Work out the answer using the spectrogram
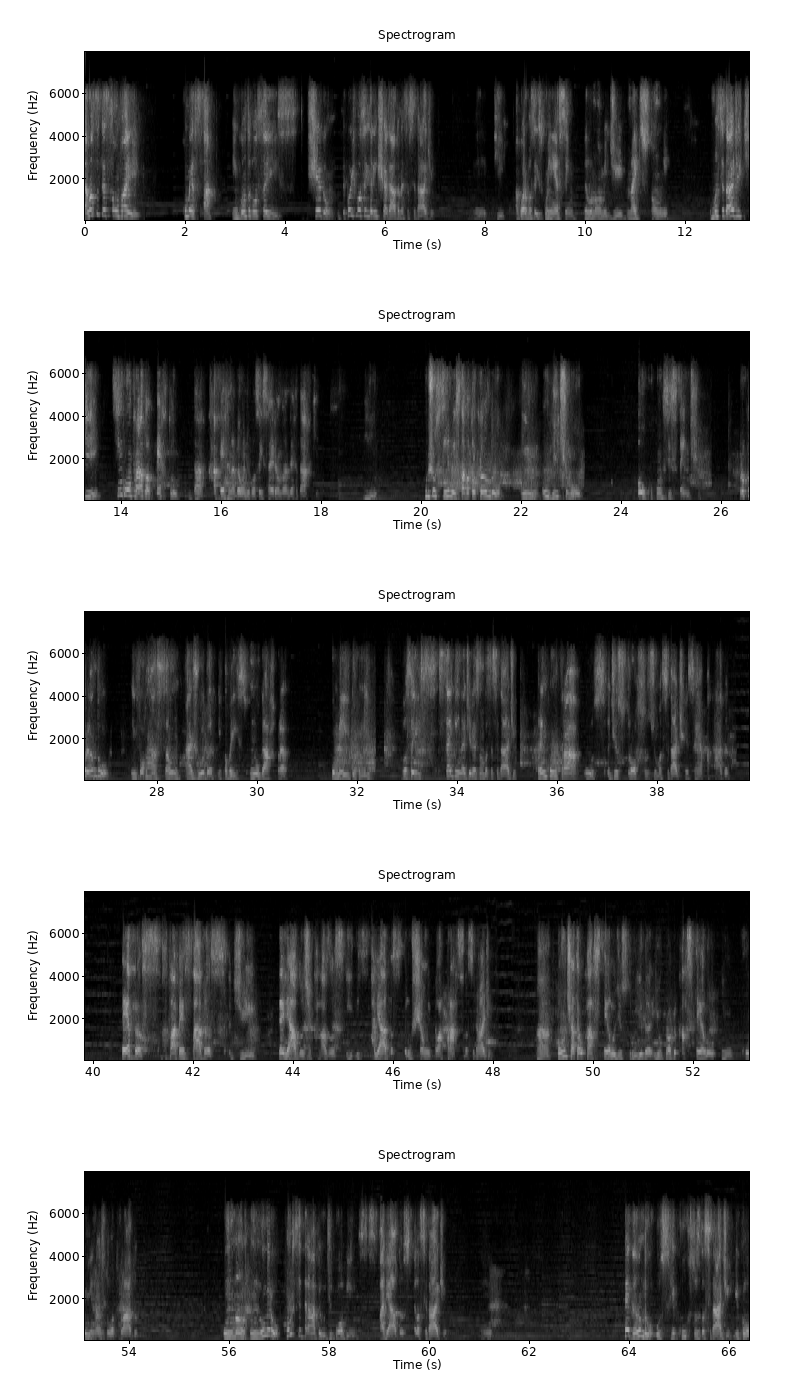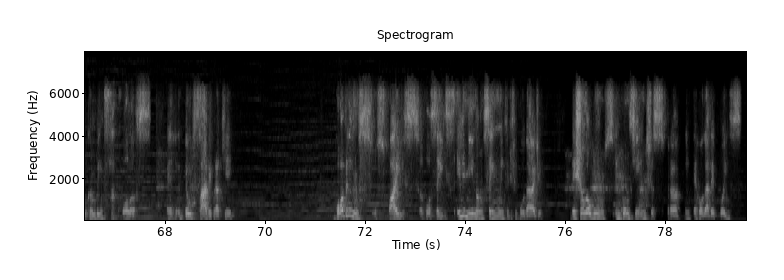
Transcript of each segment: A nossa sessão vai começar enquanto vocês chegam, depois de vocês terem chegado nessa cidade, é, que agora vocês conhecem pelo nome de Nightstone, uma cidade que se encontrava perto da caverna da onde vocês saíram do Underdark. E cujo sino estava tocando em um ritmo pouco consistente, procurando informação, ajuda e talvez um lugar para comer e dormir. Vocês seguem na direção dessa cidade para encontrar os destroços de uma cidade recém-atacada. Pedras atravessadas de telhados de casas e espalhadas pelo chão e pela praça da cidade. A ponte até o castelo destruída e o próprio castelo em ruínas do outro lado uma, um número considerável de goblins espalhados pela cidade, pegando os recursos da cidade e colocando em sacolas. É, Deus sabe para quê. Goblins, os quais vocês eliminam sem muita dificuldade, deixando alguns inconscientes para interrogar depois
